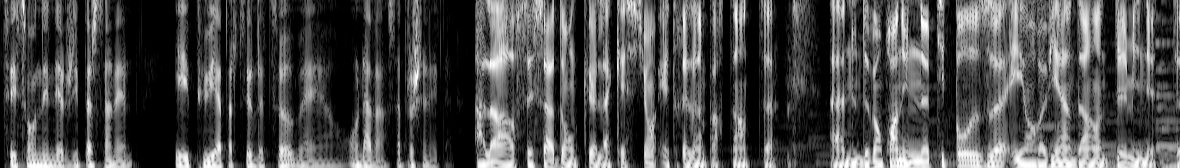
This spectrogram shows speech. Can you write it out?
C'est son énergie personnelle. Et puis, à partir de ça, ben, on avance à la prochaine étape. Alors, c'est ça. Donc, euh, la question est très importante. Euh, nous devons prendre une petite pause et on revient dans deux minutes.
